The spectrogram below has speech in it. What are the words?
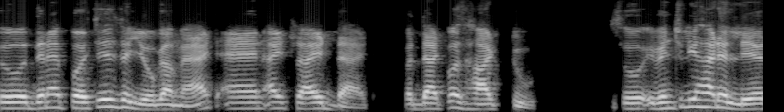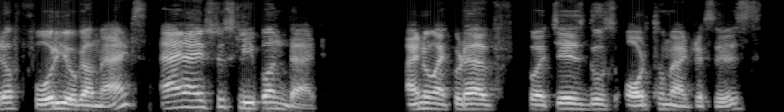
So then I purchased a yoga mat and I tried that, but that was hard too. So eventually I had a layer of four yoga mats and I used to sleep on that. I know I could have purchased those ortho mattresses,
